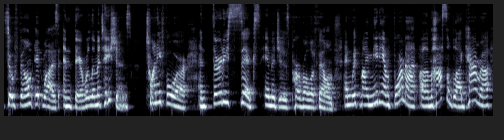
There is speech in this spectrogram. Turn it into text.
So film it was, and there were limitations. 24 and 36 images per roll of film. And with my medium format um, Hasselblad camera,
